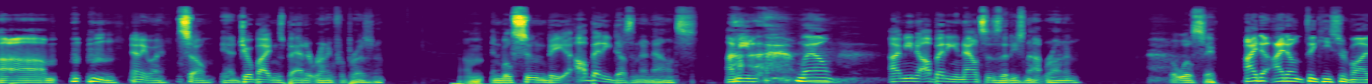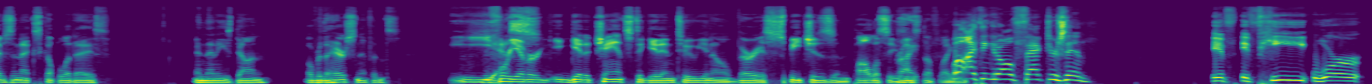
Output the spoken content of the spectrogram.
Um, anyway, so yeah, Joe Biden's bad at running for president. Um, and will soon be. I'll bet he doesn't announce. I mean, well, I mean, I'll bet he announces that he's not running, but we'll see. I, do, I don't think he survives the next couple of days, and then he's done over the hair sniffings. Before you ever get a chance to get into you know various speeches and policies and stuff like well, that. Well, I think it all factors in. If if he were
